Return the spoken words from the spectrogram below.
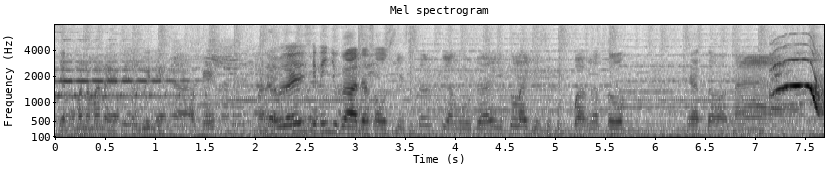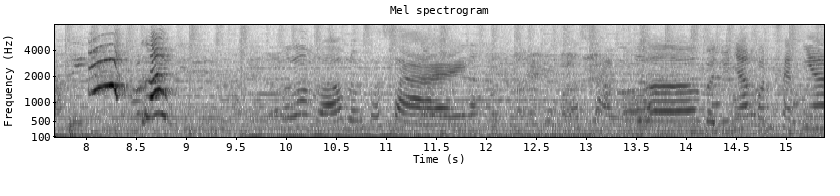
Jangan ke mana-mana ya, tungguin ya. Oke. Nah, Sebenarnya di sini juga ada Soul Sisters yang udah itu lagi sibuk banget tuh. Ya tuh. Nah, belum loh belum selesai Eh, bajunya konsepnya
